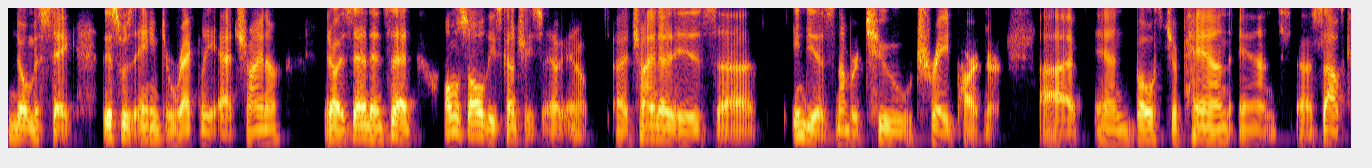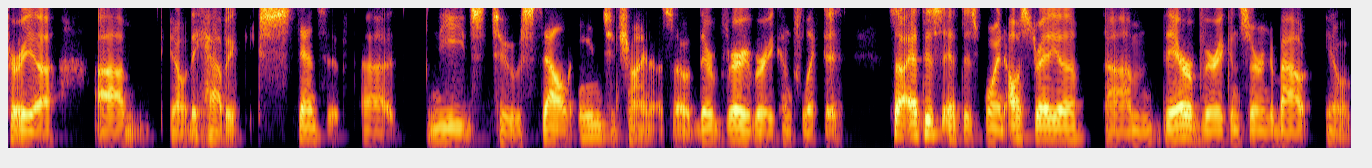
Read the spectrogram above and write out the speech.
no mistake, this was aimed directly at China. You know, as Dan said, almost all these countries, uh, you know, uh, China is uh, India's number two trade partner, and both Japan and South Korea. Um, you know, they have extensive needs to sell into China. So they're very, very conflicted. So at this at this point, Australia, um, they're very concerned about you know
